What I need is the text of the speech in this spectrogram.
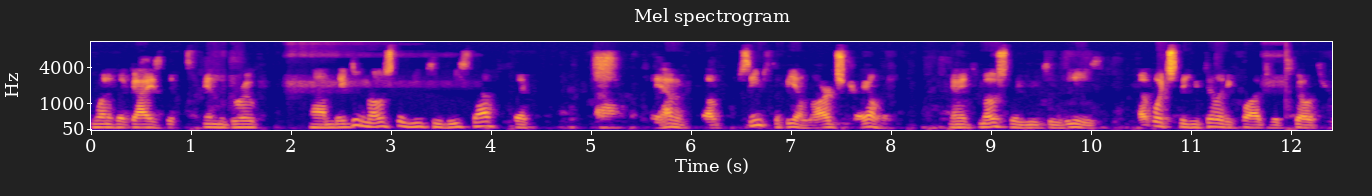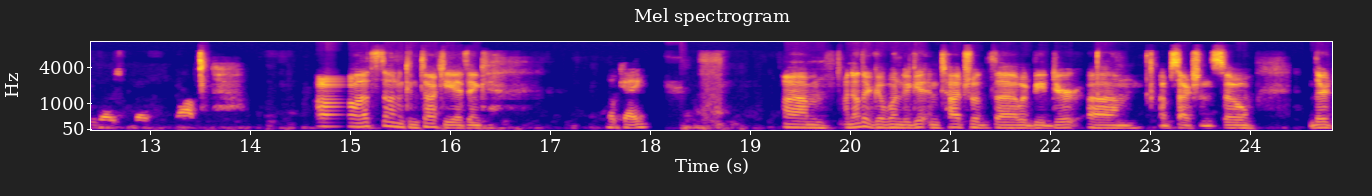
one of the guys that's in the group. Um, they do mostly UTV stuff, but uh, they have a, a seems to be a large trail there, and it's mostly UTVs, of which the utility quads would go through those. Oh, that's down in Kentucky, I think. Okay. Um, another good one to get in touch with uh, would be Dirt um, Obsexxion. So they're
